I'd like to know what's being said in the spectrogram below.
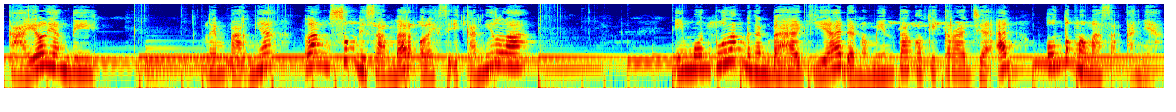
kail yang di lemparnya langsung disambar oleh si ikan nila. Imun pulang dengan bahagia dan meminta koki kerajaan untuk memasakkannya.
